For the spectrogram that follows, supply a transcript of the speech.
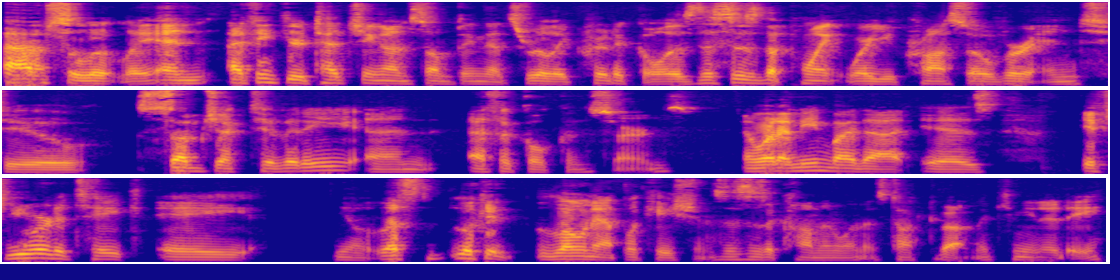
Absolutely. And I think you're touching on something that's really critical is this is the point where you cross over into subjectivity and ethical concerns. And what I mean by that is if you were to take a, you know, let's look at loan applications. This is a common one that's talked about in the community,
